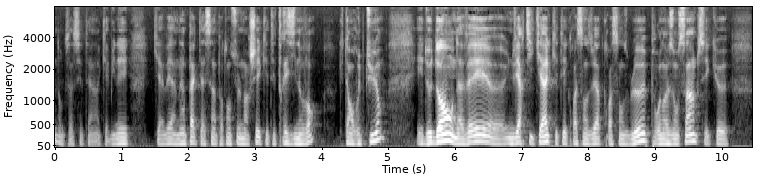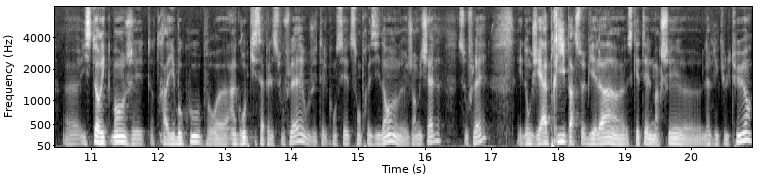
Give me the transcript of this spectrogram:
donc, ça, c'était un cabinet qui avait un impact assez important sur le marché, qui était très innovant, qui était en rupture. Et dedans, on avait euh, une verticale qui était croissance verte, croissance bleue, pour une raison simple c'est que euh, historiquement, j'ai travaillé beaucoup pour euh, un groupe qui s'appelle Soufflet, où j'étais le conseiller de son président, euh, Jean-Michel Soufflet. Et donc j'ai appris par ce biais-là ce qu'était le marché de l'agriculture.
